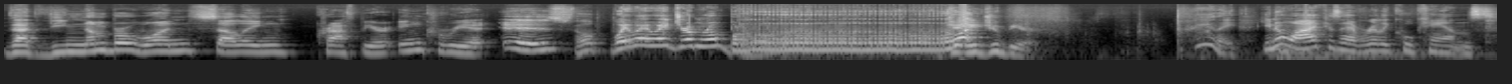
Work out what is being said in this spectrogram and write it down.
that the number one selling craft beer in Korea is oh, wait, wait, wait! Drum roll. Brrrr. Jeju beer. Really? You know why? Because I have really cool cans.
